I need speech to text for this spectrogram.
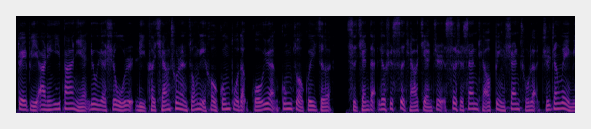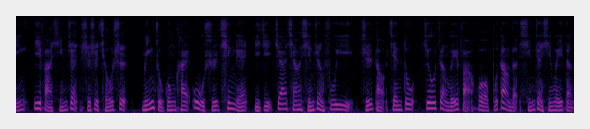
对比二零一八年六月十五日李克强出任总理后公布的国务院工作规则，此前的六十四条减至四十三条，并删除了执政为民、依法行政、实事求是、民主公开、务实清廉，以及加强行政复议、指导监督、纠正违法或不当的行政行为等，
